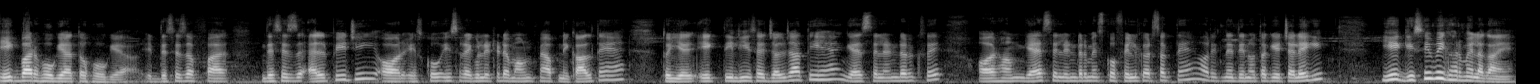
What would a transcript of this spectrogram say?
एक बार हो गया तो हो गया। It this is a this is LPG और इसको इस रेगुलेटेड अमाउंट में आप निकालते हैं तो ये एक तिल्ही से जल जाती है गैस सिलेंडर से और हम गैस सिलेंडर में इसको फिल कर सकते हैं और इतने दिनों तक ये चलेगी। ये किसी भी घर में लगाएँ,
